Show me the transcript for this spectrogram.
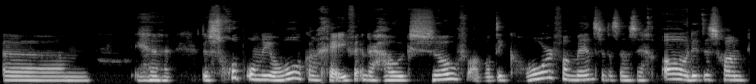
ehm, de schop onder je hol kan geven. En daar hou ik zo van. Want ik hoor van mensen dat ze dan zeggen: Oh, dit is gewoon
